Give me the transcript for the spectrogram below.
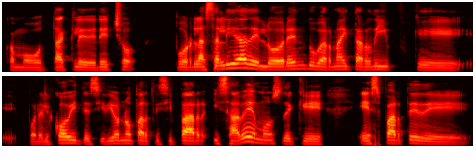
como tackle derecho por la salida de Loren Duvernay Tardif, que por el COVID decidió no participar, y sabemos de que es parte de,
